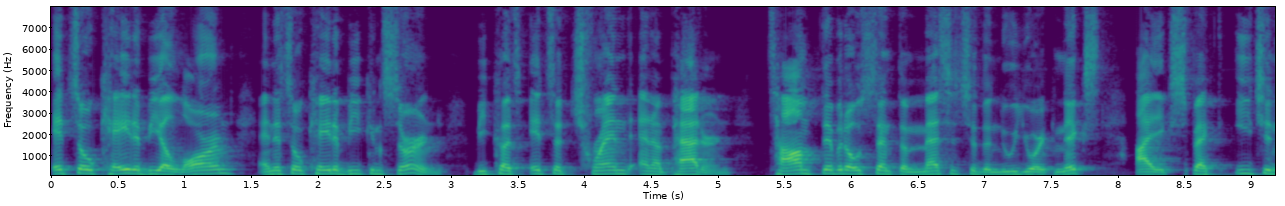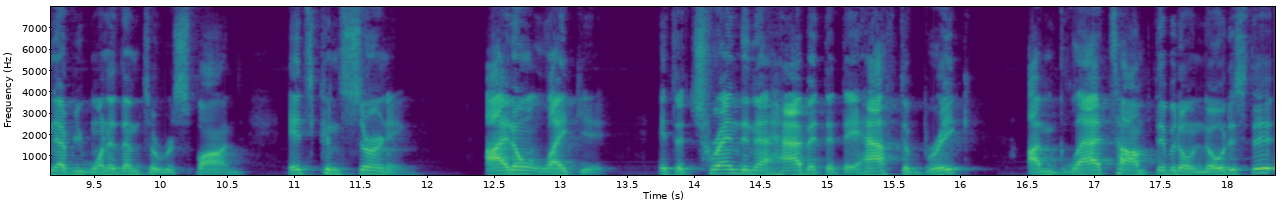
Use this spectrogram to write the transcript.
it's okay to be alarmed and it's okay to be concerned because it's a trend and a pattern. Tom Thibodeau sent the message to the New York Knicks. I expect each and every one of them to respond. It's concerning. I don't like it. It's a trend and a habit that they have to break. I'm glad Tom Thibodeau noticed it.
